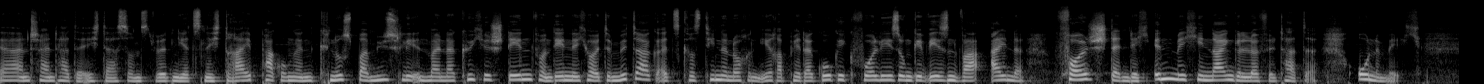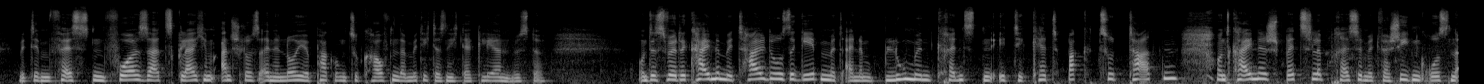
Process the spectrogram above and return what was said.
Ja, anscheinend hatte ich das, sonst würden jetzt nicht drei Packungen Knuspermüsli in meiner Küche stehen, von denen ich heute Mittag, als Christine noch in ihrer Pädagogikvorlesung gewesen war, eine vollständig in mich hineingelöffelt hatte, ohne Milch. Mit dem festen Vorsatz, gleich im Anschluss eine neue Packung zu kaufen, damit ich das nicht erklären müsste und es würde keine Metalldose geben mit einem blumenkränzten Etikett Backzutaten und keine Spätzlepresse mit verschieden großen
